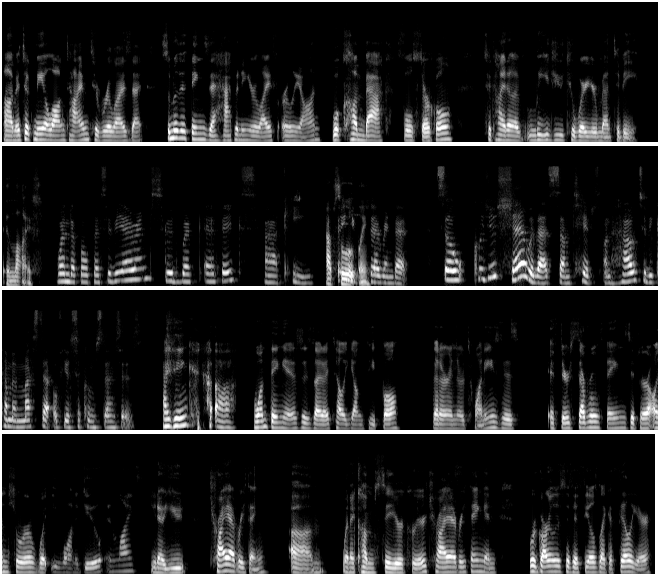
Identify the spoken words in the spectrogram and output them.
Um, it took me a long time to realize that some of the things that happen in your life early on will come back full circle to kind of lead you to where you're meant to be in life wonderful perseverance, good work ethics are key. Absolutely. sharing that. So, could you share with us some tips on how to become a master of your circumstances? I think uh, one thing is is that I tell young people that are in their 20s is if there's several things, if you're unsure of what you want to do in life, you know, you try everything. Um, when it comes to your career, try everything, and regardless if it feels like a failure,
